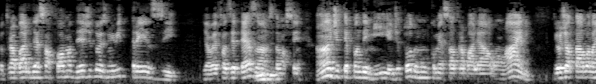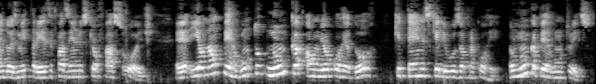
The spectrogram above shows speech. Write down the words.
Eu trabalho dessa forma desde 2013. Já vai fazer 10 anos. Uhum. Então, assim, antes de ter pandemia, de todo mundo começar a trabalhar online, eu já estava lá em 2013 fazendo isso que eu faço hoje. É, e eu não pergunto nunca ao meu corredor que tênis que ele usa para correr. Eu nunca pergunto isso.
